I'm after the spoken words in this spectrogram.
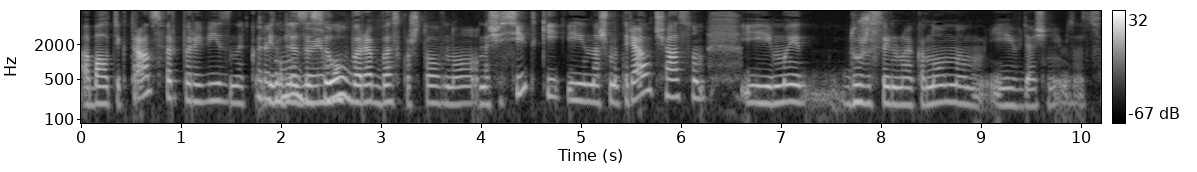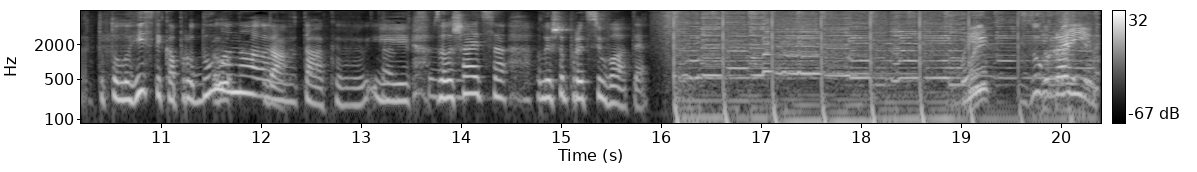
а Baltic Transfer, перевізник. Він для ЗСУ бере безкоштовно наші сітки і наш матеріал часом. І ми дуже сильно економимо і вдячні їм за це. Тобто логістика продумана, да. е, так, е, і Так, це- залишається лише працювати. Ми з України.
